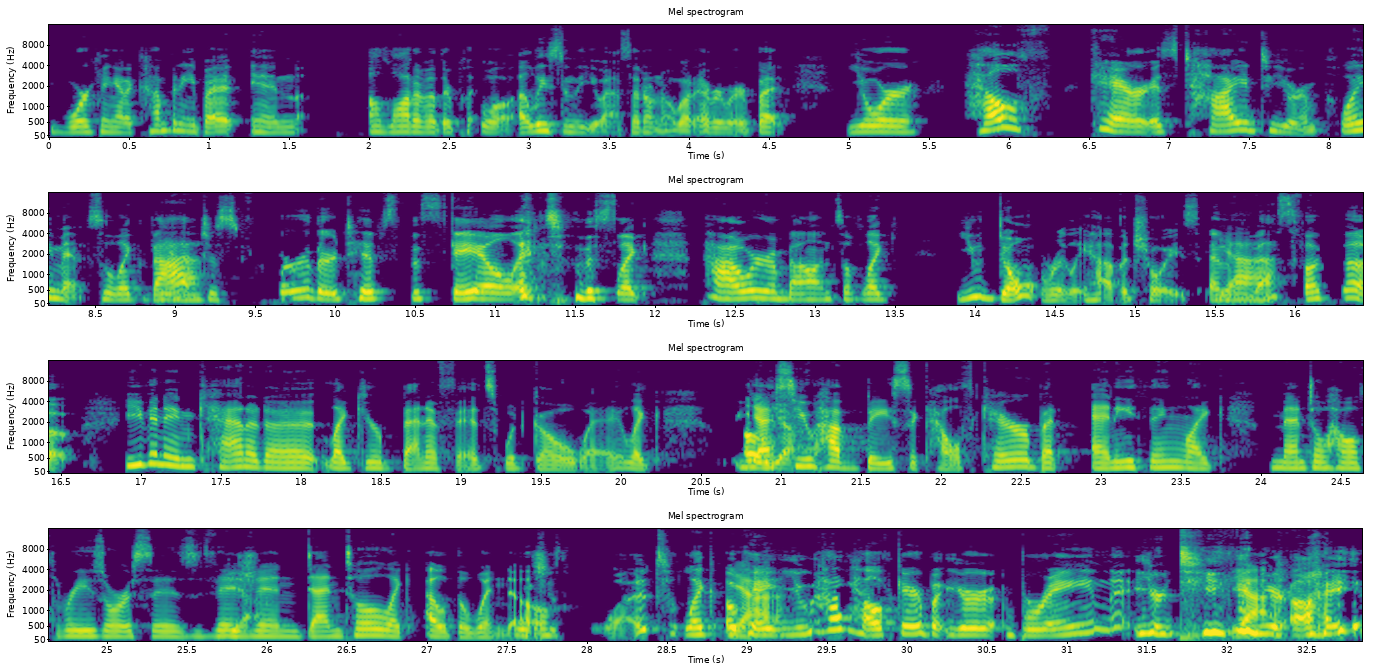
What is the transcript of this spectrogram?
working at a company, but in a lot of other places, well, at least in the US, I don't know about everywhere, but your health care is tied to your employment. So like that Yeah. just further tips the scale into this like power imbalance of like you don't really have a choice and Yeah. that's fucked up. even in canada like your benefits would go away like Oh, yes you have basic health care but anything like mental health resources vision dental like out the window Which is what? Like, okay, Yeah. you have healthcare, but your brain, your teeth, Yeah. and your eyes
